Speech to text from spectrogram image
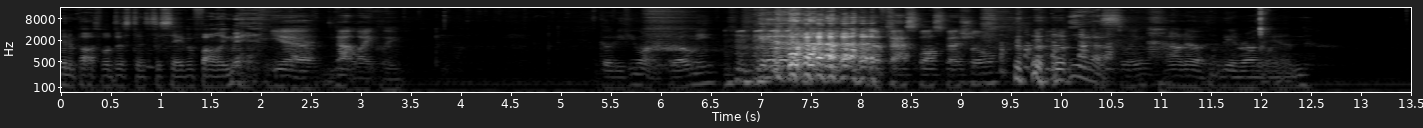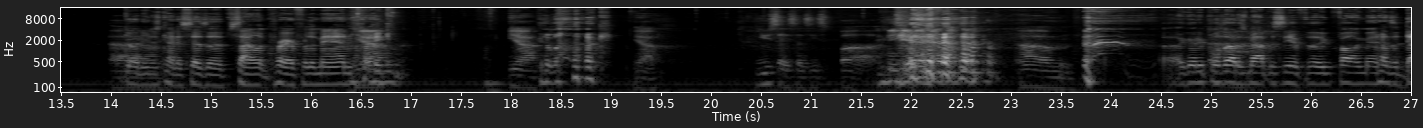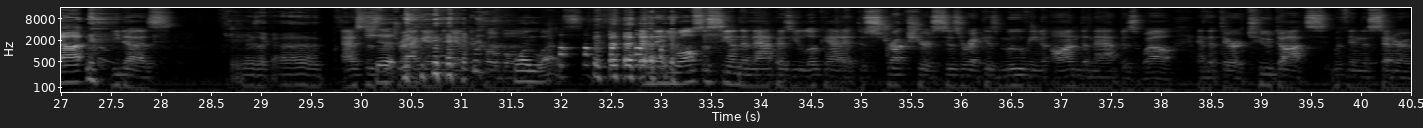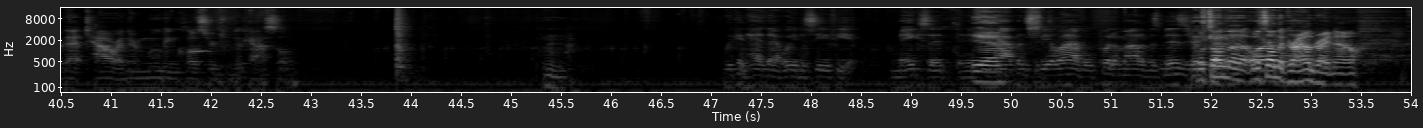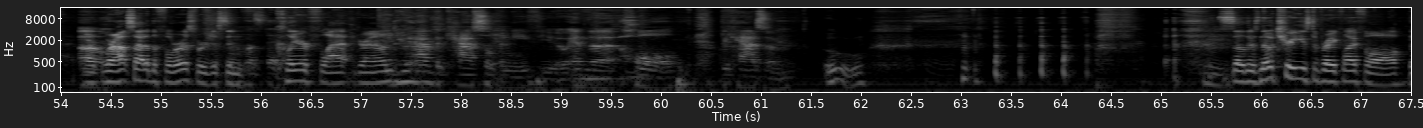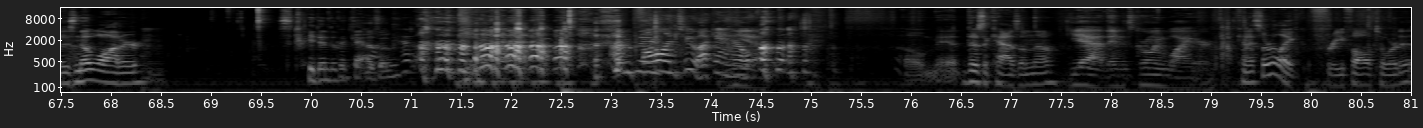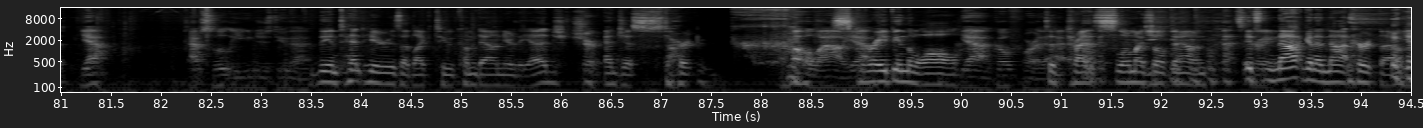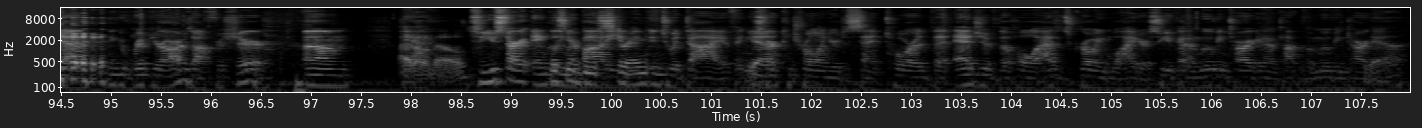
An impossible distance to save a falling man. Yeah, not likely. Godi, if you want to throw me, a fastball special. yeah. swing. I don't know. It'd be a rough one. Man. Uh, Godi just kind of says a silent prayer for the man. Yeah. Like, Yeah, good luck. yeah. Yusei says he's fucked. Yeah. Um, Uh, Godi pulls out his map to see if the falling man has a dot. he does. And he's like, uh, As does Shit. the dragon and the kobold. One less. And then you also see on the map as you look at it, the structure Scissorek is moving on the map as well, and that there are two dots within the center of that tower, and they're moving closer to the castle. Hmm. we can head that way to see if he makes it, and if Yeah. he happens to be alive, we'll put him out of his misery. What's on the What's on the ground right now? Oh, We're outside of the forest. We're just in clear, flat ground. you have the castle beneath you and the hole, the chasm. Ooh. so there's no trees to break my fall. There's no water. Straight into the chasm. I'm falling too. I can't help. Yeah. Oh man, There's a chasm though. Yeah, then it's growing wider. Can I sort of like free fall toward it? Yeah, absolutely. You can just do that. The intent here is I'd like to come down near the edge Sure. and just start Oh wow, yeah. scraping the wall Yeah, go for it. to try to slow myself down. That's It's great. not gonna not hurt though. Yeah, you can rip your arms off for sure. Um, I don't know. So you start angling your body strength. into a dive, and you Yeah. start controlling your descent toward the edge of the hole as it's growing wider. So you've got a moving target on top of a moving target. Yeah.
